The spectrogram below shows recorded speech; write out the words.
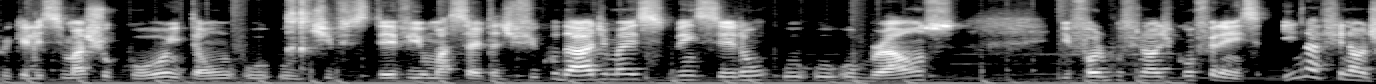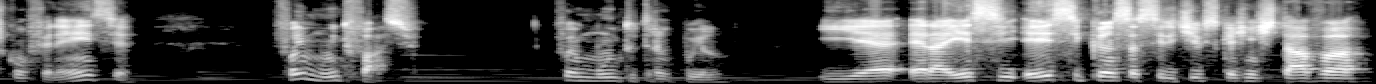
Porque ele se machucou, então o, o Chiefs teve uma certa dificuldade, mas venceram o, o, o Browns e foram pro final de conferência. E na final de conferência foi muito fácil. Foi muito tranquilo. E é, era esse esse Kansas City Chiefs que a gente estava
